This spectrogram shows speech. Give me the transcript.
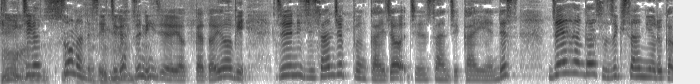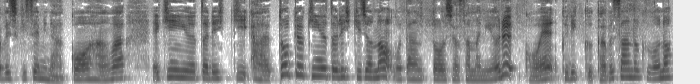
そうなんですよ1月、そうなんです。1月24日土曜日、12時30分会場、13時開演です。前半が鈴木さんによる株式セミナー、後半は、え金融取引、あ、東京金融取引所のご担当者様による講演、クリック株365の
